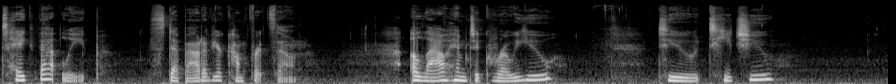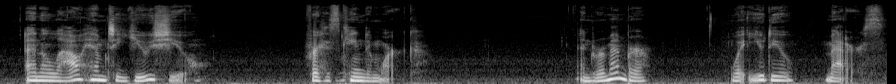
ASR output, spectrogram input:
Take that leap, step out of your comfort zone, allow him to grow you, to teach you, and allow him to use you for his kingdom work. And remember, what you do matters.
